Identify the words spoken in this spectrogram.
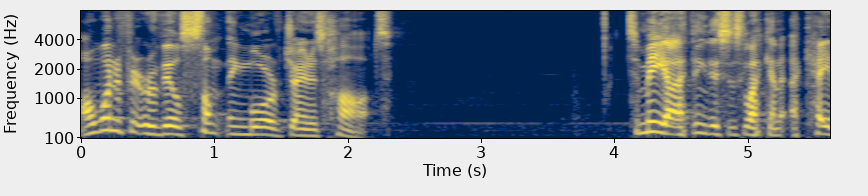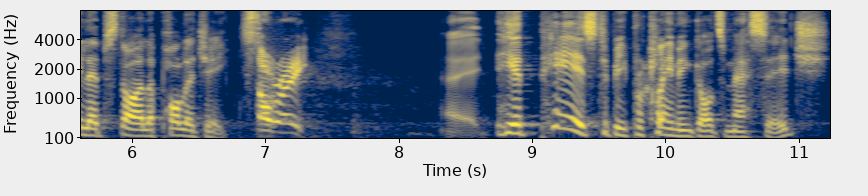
I wonder if it reveals something more of Jonah's heart to me, I think this is like an, a Caleb style apology. Sorry. Uh, he appears to be proclaiming God's message,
